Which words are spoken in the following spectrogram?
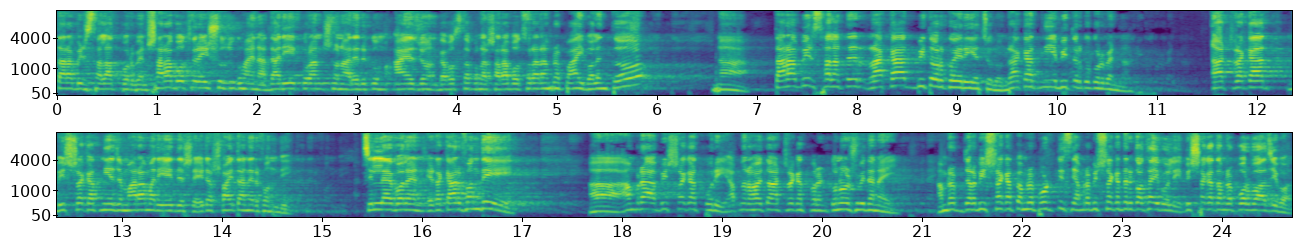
তারাবির সালাদ পড়বেন। সারা বছর এই সুযোগ হয় না। দাঁড়িয়ে কোরআন শোনার এরকম আয়োজন ব্যবস্থাপনা সারা বছর আর আমরা পাই বলেন তো? না। তারাবির সালাতের রাকাত বিতর্ক এড়িয়ে চলুন। রাকাত নিয়ে বিতর্ক করবেন না। আট রাকাত বিশ রাকাত নিয়ে যে মারামারি এই দেশে এটা শয়তানের ফন্দি। চিল্লায় বলেন এটা কার ফন্দি? হ্যাঁ, আমরা বিশ রাকাত পড়ি। আপনারা হয়তো আট রাকাত পড়েন কোনো অসুবিধা নাই। আমরা যারা বিশ আমরা পড়তেছি আমরা বিশ কথাই বলি। বিশ আমরা পড়ব আজীবন।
